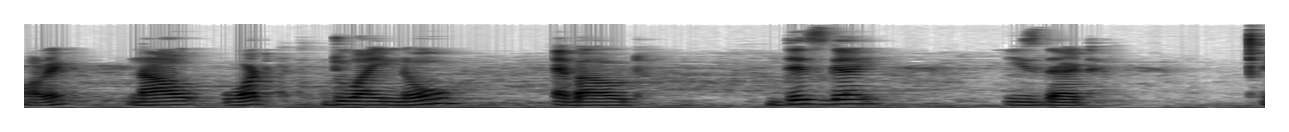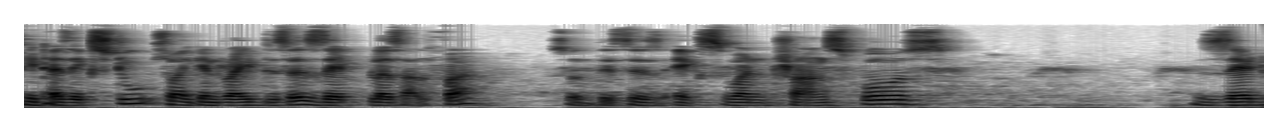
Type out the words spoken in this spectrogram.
All right. Now what do I know about this guy? Is that it has x2 so I can write this as z plus alpha. So this is x1 transpose z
